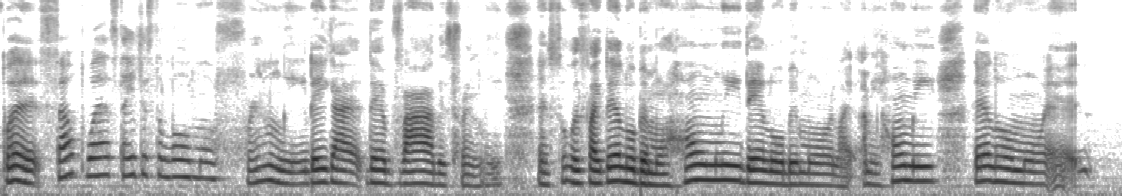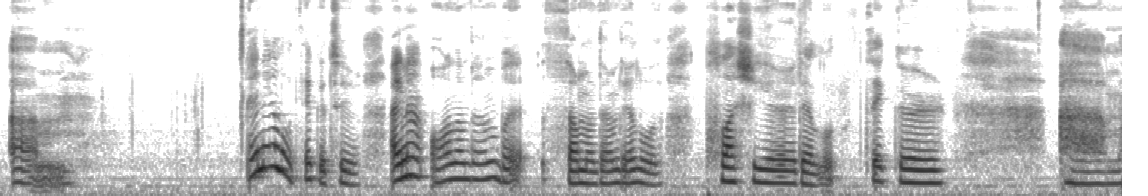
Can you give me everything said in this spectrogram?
But Southwest, they just a little more friendly. They got their vibe is friendly. And so it's like they're a little bit more homely. They're a little bit more like I mean homey. They're a little more um and they're a little thicker too. Like not all of them, but some of them. They're a little plushier. They're a little thicker. Um,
